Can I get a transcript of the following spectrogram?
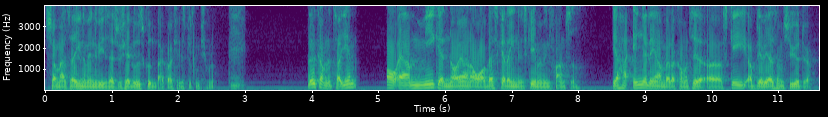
som altså ikke nødvendigvis er et socialt udskud, men bare godt lide at spille computer. Mm. Vedkommende tager hjem og er mega nøjeren over, hvad skal der egentlig ske med min fremtid. Jeg har ingen idé om, hvad der kommer til at ske, og bliver vi alle sammen syge og dør.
